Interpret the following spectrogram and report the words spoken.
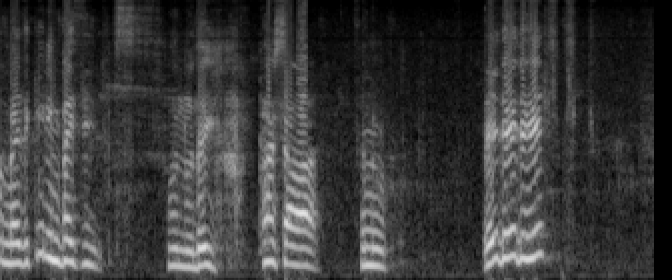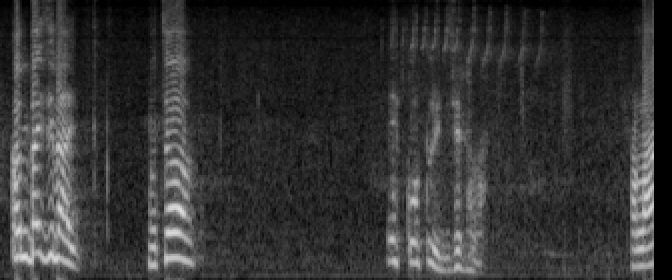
আমরা যে ক্রিম পাইছি। শুনু দেই শুনু। দেই দেই দেই। আমি পাইছি ভাই, বুঝছ? এ কত দিছে শালা? শালা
